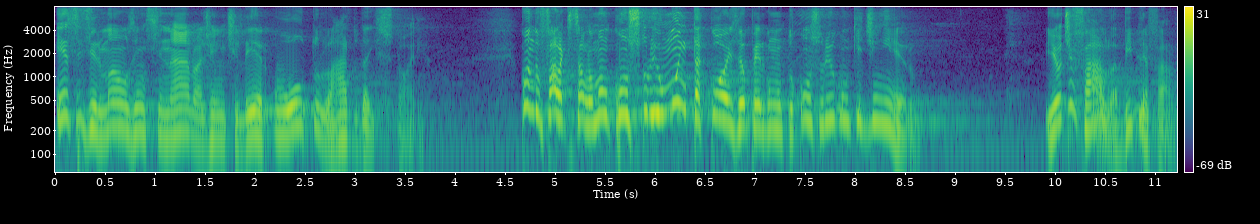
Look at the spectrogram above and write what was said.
Esses irmãos ensinaram a gente a ler o outro lado da história. Quando fala que Salomão construiu muita coisa, eu pergunto: construiu com que dinheiro? E eu te falo, a Bíblia fala:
